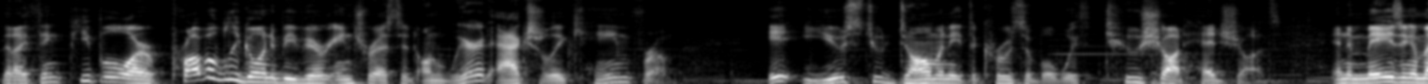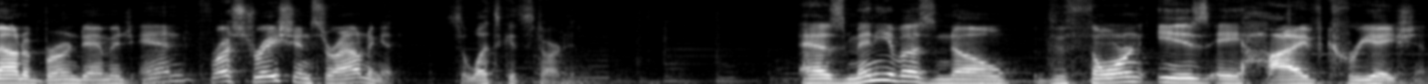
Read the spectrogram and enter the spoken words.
that I think people are probably going to be very interested on where it actually came from. It used to dominate the Crucible with two-shot headshots, an amazing amount of burn damage, and frustration surrounding it. So let's get started. As many of us know, the Thorn is a Hive creation.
